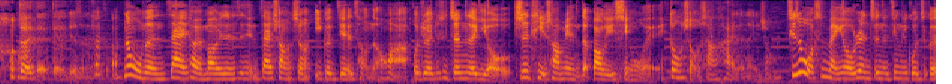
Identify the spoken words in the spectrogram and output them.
对对对，就是那种。那我们在校园暴力这件事情再上升一个阶层的话，我觉得就是真的有肢体上面的暴力行为，动手伤害的那种。其实我是没有认真的经历过这个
